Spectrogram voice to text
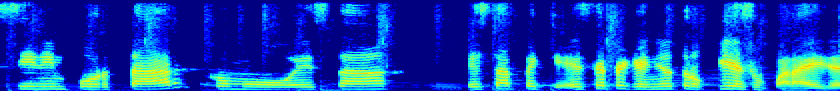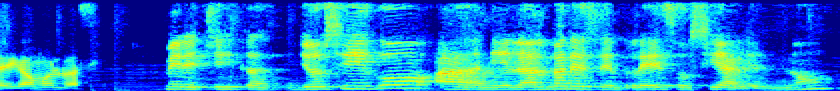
sin importar como esta este pequeño tropiezo para ella, digámoslo así. Mire, chicas, yo sigo a Daniel Álvarez en redes sociales, ¿no?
